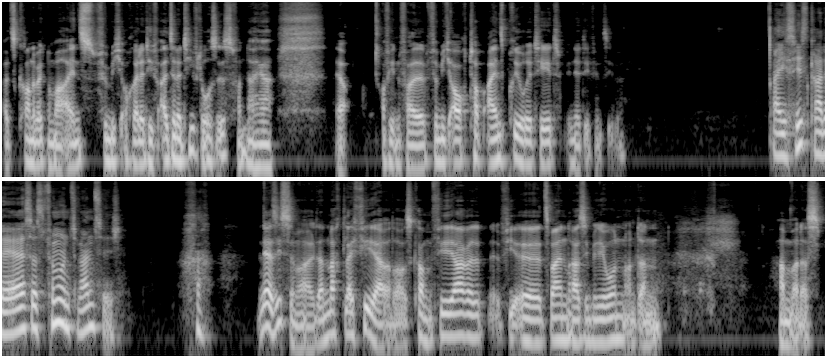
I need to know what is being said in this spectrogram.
als Cornerback Nummer 1 für mich auch relativ alternativlos ist. Von daher, ja, auf jeden Fall für mich auch Top 1 Priorität in der Defensive. Ah, ich sehe es gerade, er ist erst 25. Ja, siehst du mal, dann macht gleich vier Jahre draus. Komm, vier Jahre, vier, äh, 32 Millionen und dann haben wir das.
